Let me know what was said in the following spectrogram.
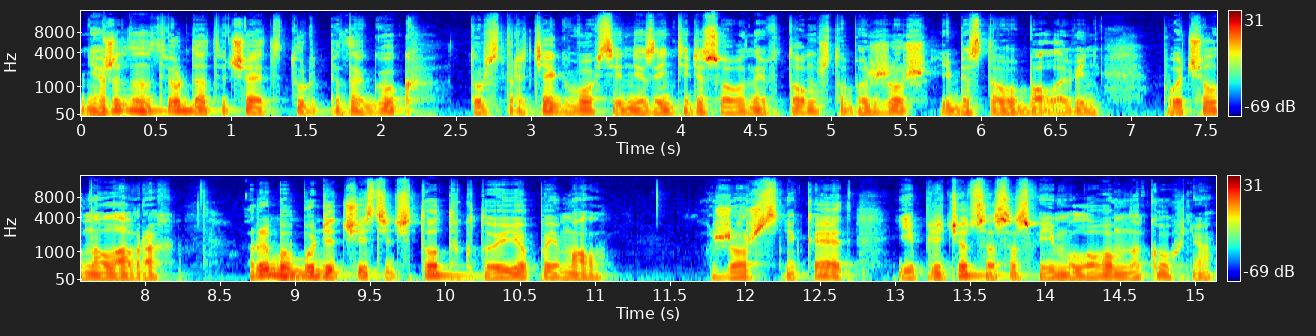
неожиданно твердо отвечает тур-педагог, тур-стратег, вовсе не заинтересованный в том, чтобы Жорж и без того баловень почил на лаврах. Рыбу будет чистить тот, кто ее поймал. Жорж сникает и плетется со своим уловом на кухню.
